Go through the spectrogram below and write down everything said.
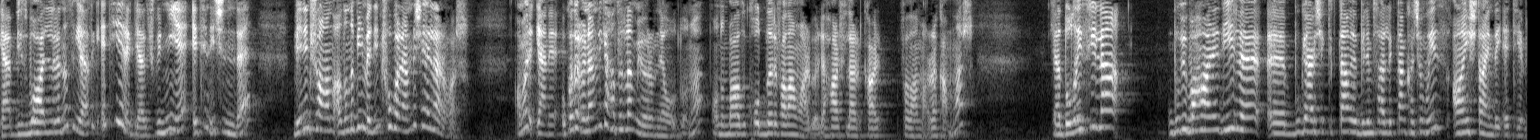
Yani biz bu hallere nasıl geldik? Et yiyerek geldik. Çünkü niye? Etin içinde benim şu an adını bilmediğim çok önemli şeyler var. Ama yani o kadar önemli ki hatırlamıyorum ne olduğunu. Onun bazı kodları falan var böyle harfler falan var, rakamlar. Ya dolayısıyla bu bir bahane değil ve e, bu gerçeklikten ve bilimsellikten kaçamayız. Einstein de et yemiş.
